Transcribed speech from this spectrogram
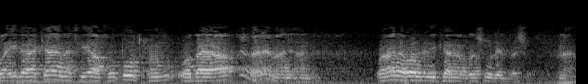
وإذا كانت فيها خطوط حمر وبياض فلا مانع عنه وهذا هو الذي كان الرسول يلبسه. نعم.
